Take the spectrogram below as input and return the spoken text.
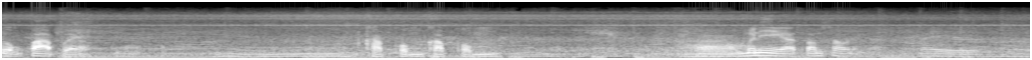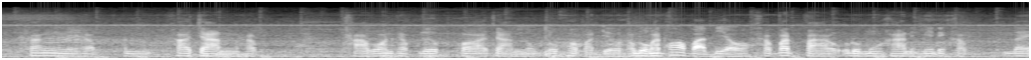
หลวงป่าเปื่อยครับผมครับผมอ๋อ เอ่อมื้อนี้ก็ตอนเช้านี่ครับได้ครั้งนี้ครับเป็นพระอาจารย์ครับถาวรครับหรือพระอาจารย์หลวงหลวงพ่อบาทเดียวครับหลวงวัดพ่อบาทเดียวครับวัดป่าอุดมคงคานิมิตรครับได้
